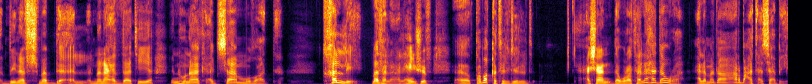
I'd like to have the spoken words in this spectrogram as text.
بنفس مبدأ المناعة الذاتية أن هناك أجسام مضادة. تخلي مثلا الحين شوف طبقة الجلد عشان دورتها لها دورة على مدى أربعة أسابيع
